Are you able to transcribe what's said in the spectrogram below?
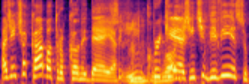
a gente acaba trocando ideia. Sim, porque lógico. a gente vive isso.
